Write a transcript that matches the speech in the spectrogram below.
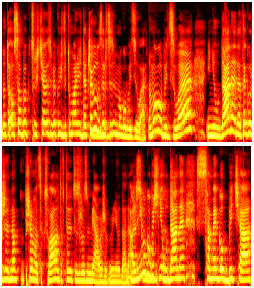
no te osoby, które chciały sobie jakoś wytłumaczyć, dlaczego Mhm. egzorcyzmy mogą być złe. No mogą być złe i nieudane, dlatego że no, przemoc seksualna, to wtedy to zrozumiałe, że były nieudane. Ale nie mogą być Niesamowite. nieudane z samego bycia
